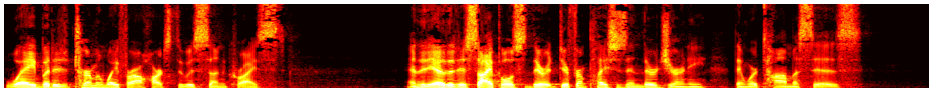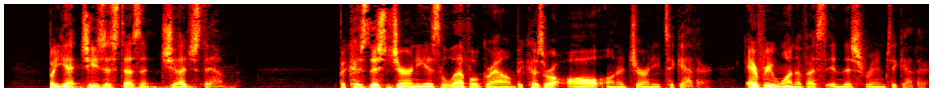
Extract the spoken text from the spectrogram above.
way, but a determined way for our hearts through his Son Christ. And the other disciples, they're at different places in their journey than where Thomas is. But yet Jesus doesn't judge them because this journey is level ground, because we're all on a journey together. Every one of us in this room together.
